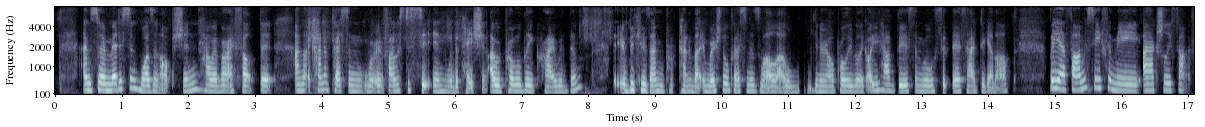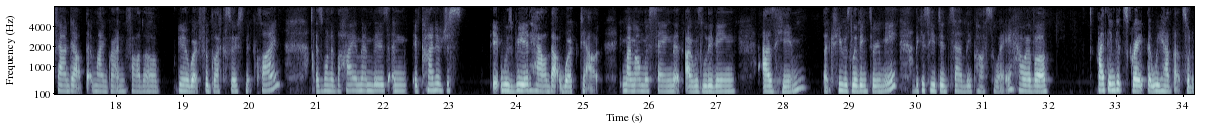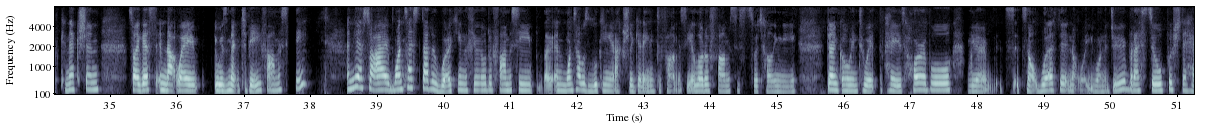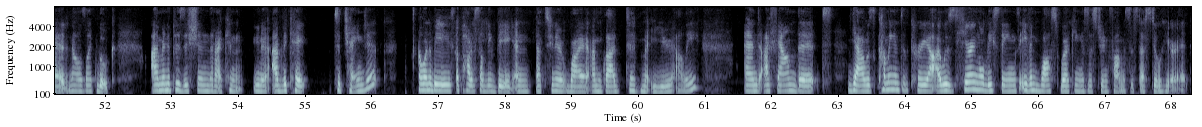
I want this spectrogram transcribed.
And so medicine was an option. However, I felt that I'm that kind of person where if I was to sit in with a patient, I would probably cry with them eh, because I'm kind of that emotional person as well. I'll, you know, I'll probably be like, "Oh, you have this," and we'll sit there sad together but yeah, pharmacy for me, I actually found out that my grandfather, you know, worked for GlaxoSmithKline as one of the higher members, and it kind of just it was weird how that worked out. My mum was saying that I was living as him, like he was living through me, because he did sadly pass away. However, I think it's great that we have that sort of connection. So I guess in that way, it was meant to be pharmacy and yeah so i once i started working in the field of pharmacy and once i was looking at actually getting into pharmacy a lot of pharmacists were telling me don't go into it the pay is horrible you know it's it's not worth it not what you want to do. But i still pushed ahead and i was like look i'm in a position that i can you know advocate to change it. I want to be a part of something big. And that's you know why i'm glad to have met you ali. And i found that yeah, I was coming into the career, I was hearing all these things, even whilst working as a student pharmacist, I still hear it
